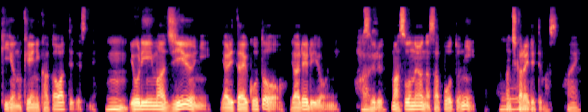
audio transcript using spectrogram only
企業の経営に関わってですね、うん。より、まあ、自由にやりたいことをやれるようにはい。する、まあ、そのようなサポートにまあ力入れて。てます。はい。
